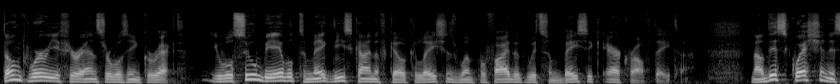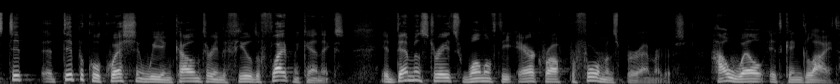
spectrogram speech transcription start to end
Don't worry if your answer was incorrect. You will soon be able to make these kind of calculations when provided with some basic aircraft data. Now this question is tip a typical question we encounter in the field of flight mechanics. It demonstrates one of the aircraft performance parameters, how well it can glide.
